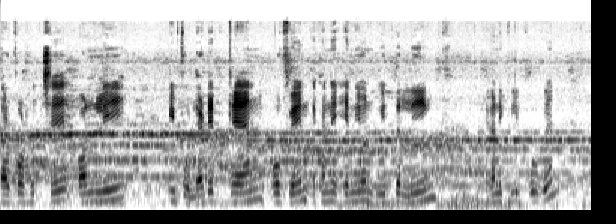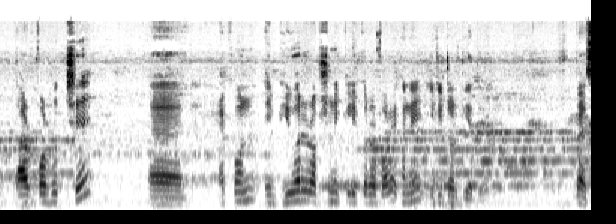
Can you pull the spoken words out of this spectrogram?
তারপর হচ্ছে only people added can open এখানে এনিয়ন উইথ দ্য লিঙ্ক এখানে ক্লিক করবেন। তারপর হচ্ছে এখন এই ভিউয়ারের অপশনে ক্লিক করার পর এখানে এডিটর দিয়ে দেবে। ব্যাস,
